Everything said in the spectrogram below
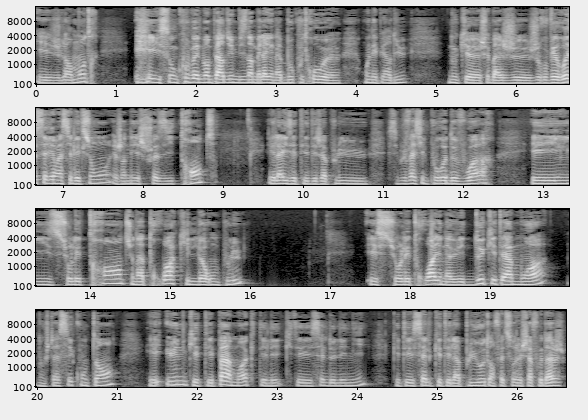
et je leur montre et ils sont complètement perdus. Ils me disent non mais là il y en a beaucoup trop, euh, on est perdu. Donc euh, je fais bah je, je vais resserrer ma sélection j'en ai choisi 30. Et là ils étaient déjà plus, c'est plus facile pour eux de voir. Et sur les 30, il y en a 3 qui leur ont plu. Et sur les 3, il y en avait deux qui étaient à moi. Donc j'étais assez content. Et une qui était pas à moi, qui était, qui était celle de Lenny, qui était celle qui était la plus haute en fait sur l'échafaudage.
